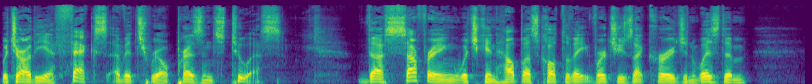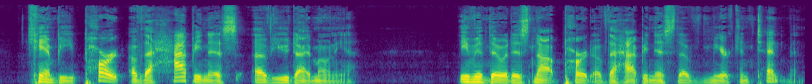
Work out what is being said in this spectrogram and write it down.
which are the effects of its real presence to us. Thus, suffering, which can help us cultivate virtues like courage and wisdom, can be part of the happiness of eudaimonia, even though it is not part of the happiness of mere contentment.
